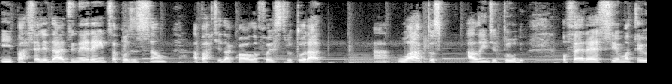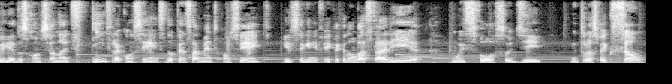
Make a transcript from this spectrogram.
e parcialidades inerentes à posição a partir da qual ela foi estruturada. Tá? O hábitos, além de tudo, oferece uma teoria dos condicionantes infraconscientes do pensamento consciente. Isso significa que não bastaria um esforço de introspecção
